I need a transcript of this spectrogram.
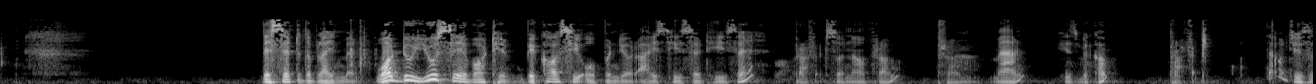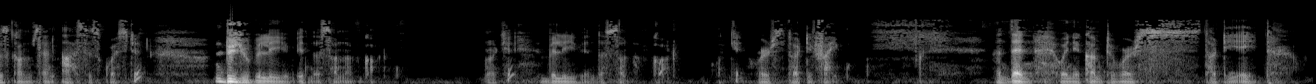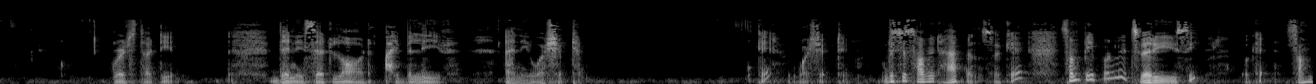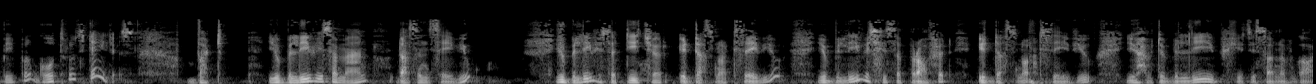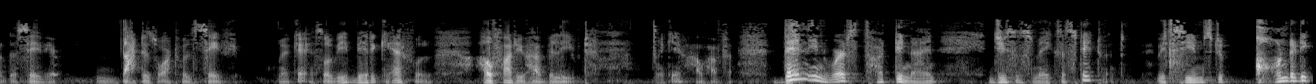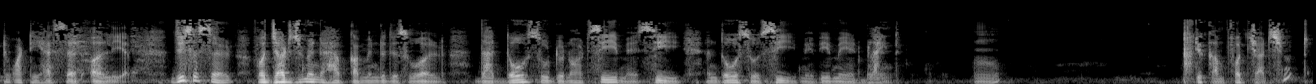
They said to the blind man, what do you say about him? Because he opened your eyes, he said he's a prophet. So now from, from man, he's become prophet. Now Jesus comes and asks this question. Do you believe in the Son of God? Okay. Believe in the Son of God. Okay. Verse 35. And then when you come to verse 38, verse 38, then he said, Lord, I believe. And he worshipped him. Okay. Worshipped him. This is how it happens. Okay. Some people, it's very easy. Okay. Some people go through stages. But you believe he's a man, doesn't save you. You believe he's a teacher, it does not save you. You believe he's a prophet, it does not save you. You have to believe he's the son of God, the savior. That is what will save you. Okay, so be very careful how far you have believed. Okay, how far. Then in verse 39, Jesus makes a statement which seems to contradict what he has said earlier. Jesus said, for judgment I have come into this world that those who do not see may see and those who see may be made blind. Hmm? You come for judgment?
